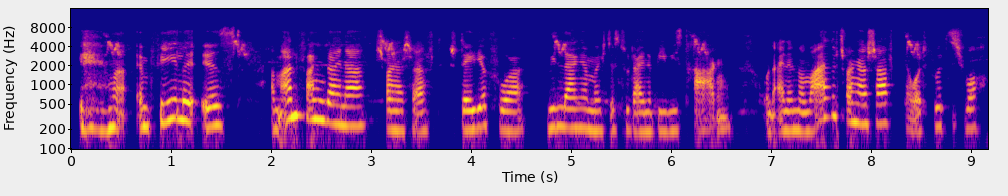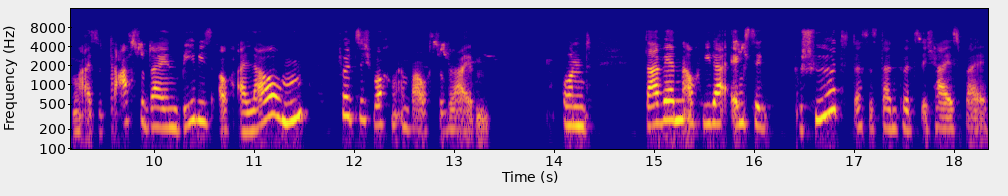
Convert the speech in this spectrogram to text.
immer empfehle, ist, am Anfang deiner Schwangerschaft, stell dir vor, wie lange möchtest du deine Babys tragen? Und eine normale Schwangerschaft dauert 40 Wochen. Also darfst du deinen Babys auch erlauben, 40 Wochen im Bauch zu bleiben. Und da werden auch wieder Ängste geschürt, dass es dann plötzlich heißt, bei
